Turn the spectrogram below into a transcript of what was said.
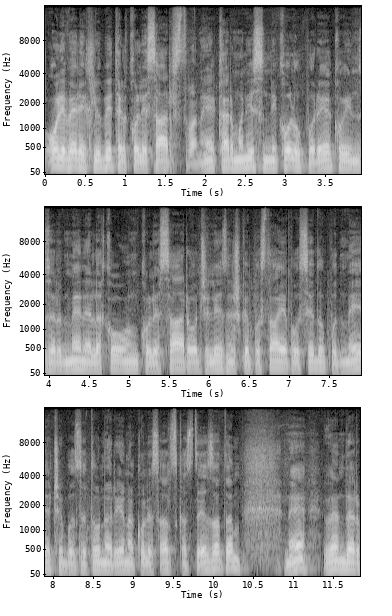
on je velik ljubitelj kolesarstva, ne, kar mu nisem nikoli uporekel in zaradi mene lahko on kolesar od železniške postaje pa vse do podmeje, če bo za to narejena kolesarska steza tam. Ne, vendar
